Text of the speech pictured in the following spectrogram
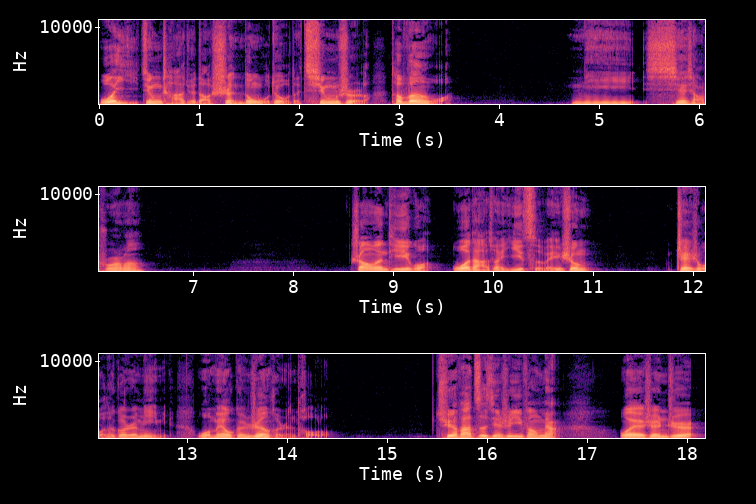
我已经察觉到沈东武对我的轻视了。他问我：“你写小说吗？”上文提过，我打算以此为生，这是我的个人秘密，我没有跟任何人透露。缺乏自信是一方面，我也深知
